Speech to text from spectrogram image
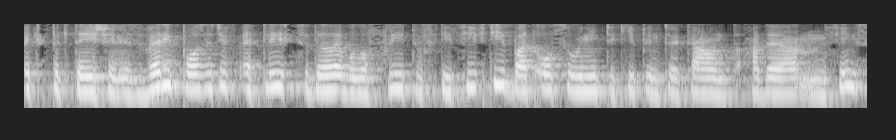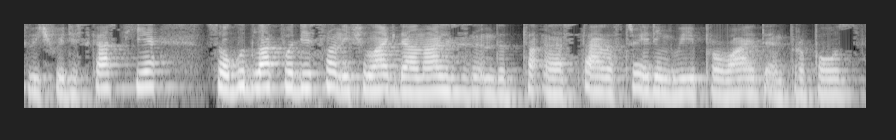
expectation is very positive, at least to the level of 3 to 350, but also we need to keep into account other um, things which we discussed here. So good luck with this one. If you like the analysis and the uh, style of trading we provide and propose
